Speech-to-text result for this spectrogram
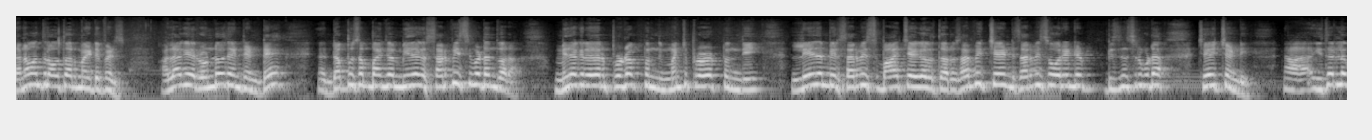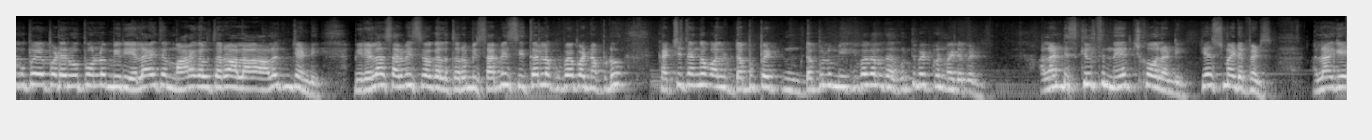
ధనవంతులు అవుతారు మై డిఫెండ్స్ అలాగే రెండోది ఏంటంటే డబ్బు సంపాదించడం మీ దగ్గర సర్వీస్ ఇవ్వడం ద్వారా. మీ దగ్గర ఏదైనా ప్రోడక్ట్ ఉంది మంచి ప్రోడక్ట్ ఉంది లేదా మీరు సర్వీస్ బాగా చేయగలుగుతారు. సర్వీస్ చేయండి సర్వీస్ ఓరియంటెడ్ బిజినెస్లు కూడా చేయొచ్చండి. ఇతరులకు ఉపయోగపడే రూపంలో మీరు ఎలా అయితే మారగలుగుతారో అలా ఆలోచించండి. మీరు ఎలా సర్వీస్ ఇవ్వగలుగుతారో మీ సర్వీస్ ఇతరులకు ఉపయోగపడినప్పుడు ఖచ్చితంగా వాళ్ళు డబ్బు పెట్ డబ్బులు మీకు ఇవ్వగలుగుతారు. గుర్తుపెట్టుకోండి మై డిపెండ్స్ అలాంటి స్కిల్స్ నేర్చుకోవాలండి. ఎస్ మై డిఫెన్స్ అలాగే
